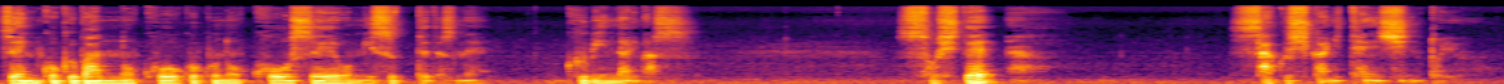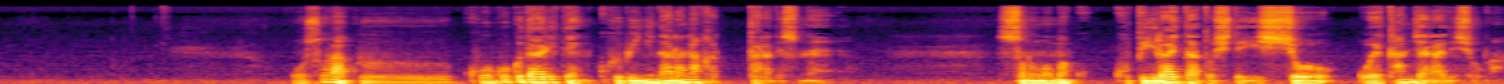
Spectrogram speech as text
全国版の広告の構成をミスってですねクビになります。そして作詞家に転身という。おそらく広告代理店クビにならなかったらですねそのままコピーライターとして一生終えたんじゃないでしょうか。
